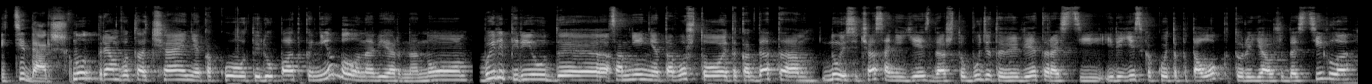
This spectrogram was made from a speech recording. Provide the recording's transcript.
идти дальше? Ну, прям вот отчаяния какого-то или упадка не было, наверное, но были периоды сомнения того, что что это когда-то, ну и сейчас они есть, да, что будет ли это расти, или есть какой-то потолок, который я уже достигла.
